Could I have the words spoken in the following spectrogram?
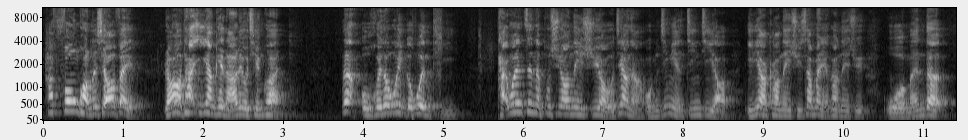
他疯狂的消费。然后他一样可以拿六千块，那我回头问一个问题：台湾真的不需要内需哦？我这样讲，我们今年经济哦，一定要靠内需，上半年靠内需，我们的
